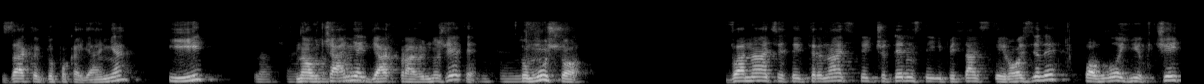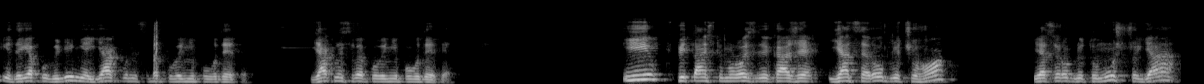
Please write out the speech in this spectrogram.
заклик до покаяння і навчання, як правильно жити. Тому що 12, 13, 14 і 15 розділи Павло їх вчить і дає повеління, як вони себе повинні поводити. Як вони себе повинні поводити. І в 15 розділі каже: Я це роблю чого? Я це роблю тому, що я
